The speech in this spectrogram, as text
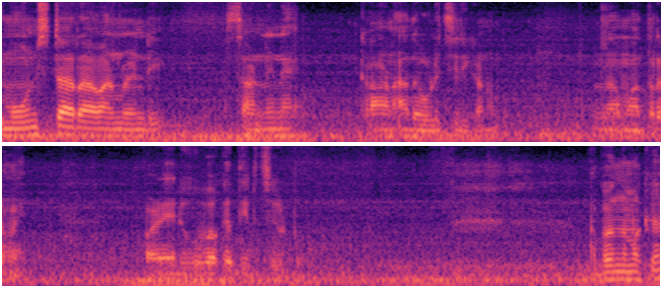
മൂൺ സ്റ്റാർ ആവാൻ വേണ്ടി സണ്ണിനെ കാണാതെ ഒളിച്ചിരിക്കണം. എന്നാൽ മാത്രമേ പഴയ രൂപമൊക്കെ തിരിച്ചു കിട്ടൂ. അപ്പം നമുക്ക്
